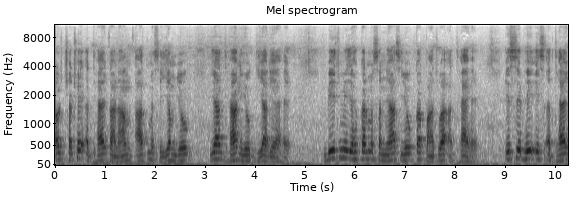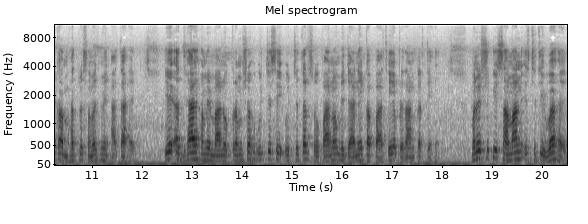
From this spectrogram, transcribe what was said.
और छठे अध्याय का नाम आत्म संयम योग या ध्यान योग दिया गया है। बीच में यह कर्म संन्यास योग का पांचवा अध्याय है। इससे भी इस अध्याय का महत्व समझ में आता है। ये अध्याय हमें मानव क्रमशः उच्च से उच्चतर सोपानों में जाने का पाथेय प्रदान करते हैं। मनुष्य की सामान्य स्थिति वह है,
